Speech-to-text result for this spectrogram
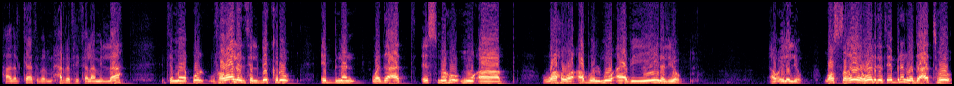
هذا الكاتب المحرف لكلام الله. ثم يقول فولدت البكر ابنا ودعت اسمه مؤاب وهو أبو المؤابيين اليوم أو إلى اليوم. والصغيرة ولدت ابنا ودعته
